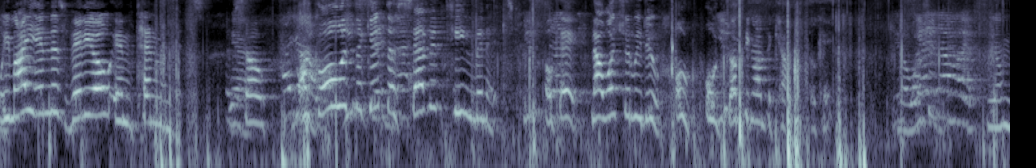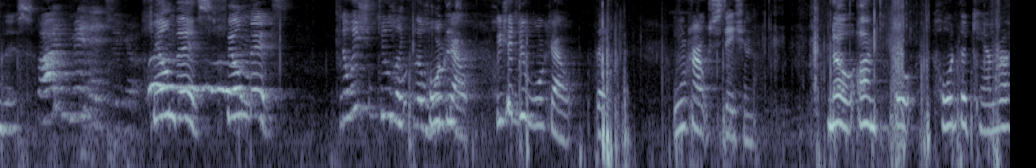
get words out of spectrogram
we might end this video in ten minutes. Yeah. So our goal is to get to 17 minutes. Okay, now what should we do? Oh, oh, jumping on the couch. Okay, now what should film this? Five minutes ago. Film this. Film this. no, we should do like the Hold this. workout. We should do workout thing. Workout station. No, um, hold, hold the camera.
